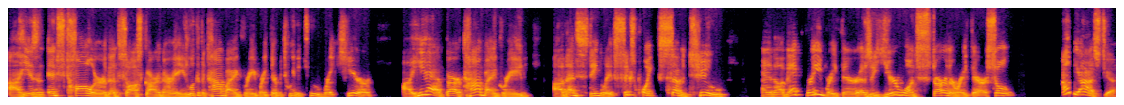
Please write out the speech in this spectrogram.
Uh, he is an inch taller than Sauce Gardner. And you look at the combine grade right there between the two right here. Uh, he had a better combine grade uh, than Stingley at 6.72 and uh, that grade right there is a year one starter right there. So I'll be honest with you.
